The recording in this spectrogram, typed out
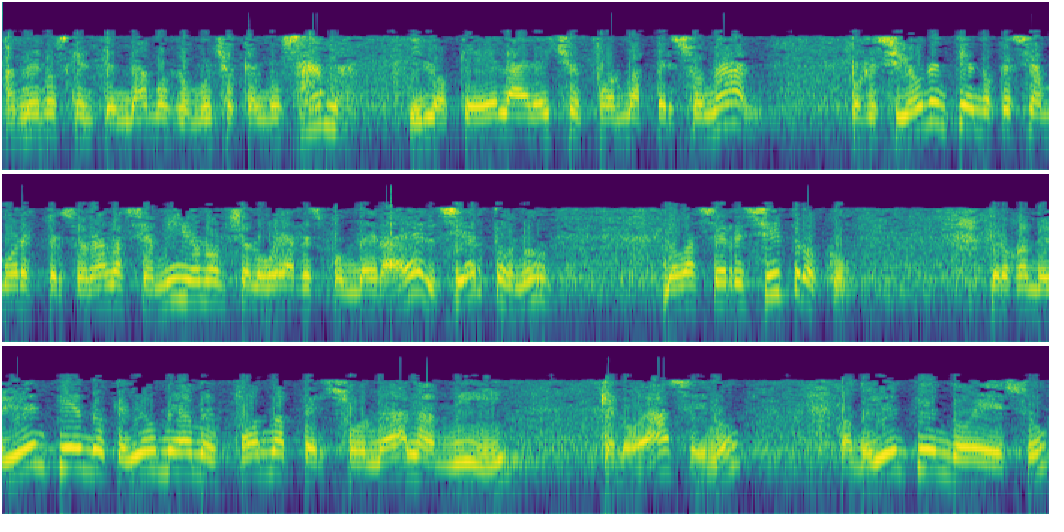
A menos que entendamos lo mucho que Él nos ama y lo que Él ha hecho en forma personal. Porque si yo no entiendo que ese amor es personal hacia mí, yo no se lo voy a responder a Él, ¿cierto o no? No va a ser recíproco. Pero cuando yo entiendo que Dios me ama en forma personal a mí, que lo hace, ¿no? Cuando yo entiendo eso,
